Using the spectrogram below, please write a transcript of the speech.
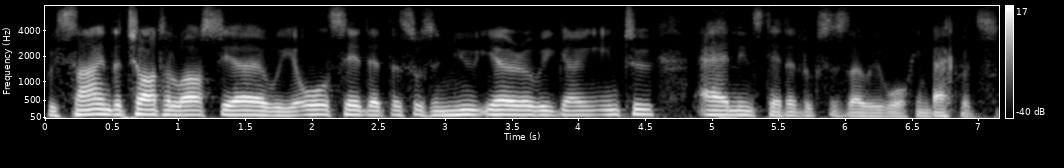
We signed the charter last year. We all said that this was a new era we're going into, and instead it looks as though we're walking backwards.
